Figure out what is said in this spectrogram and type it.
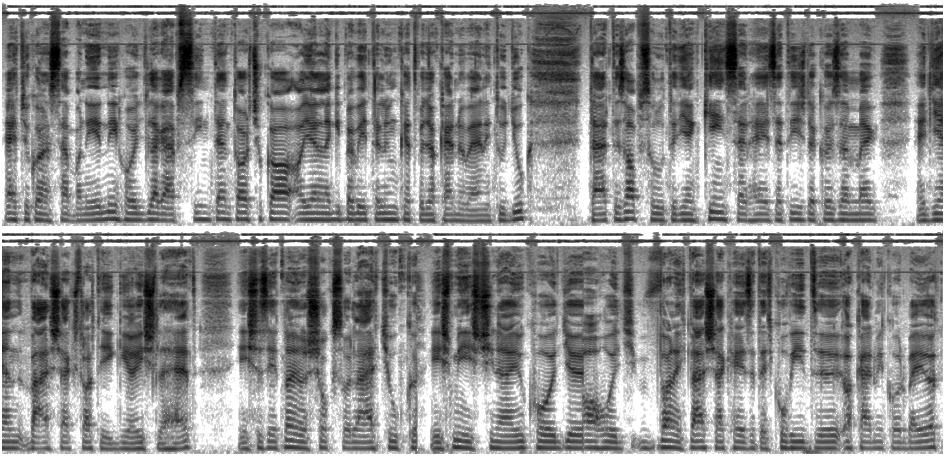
el tudjuk olyan számban érni, hogy legalább szinten tartsuk a, a jelenlegi bevételünket, vagy akár növelni tudjuk. Tehát ez abszolút egy ilyen kényszerhelyzet is, de közben meg egy ilyen válságstratégia is lehet, és ezért nagyon sokszor látjuk, és mi is csináljuk, hogy ahogy van egy válsághelyzet, egy Covid akármikor bejött,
